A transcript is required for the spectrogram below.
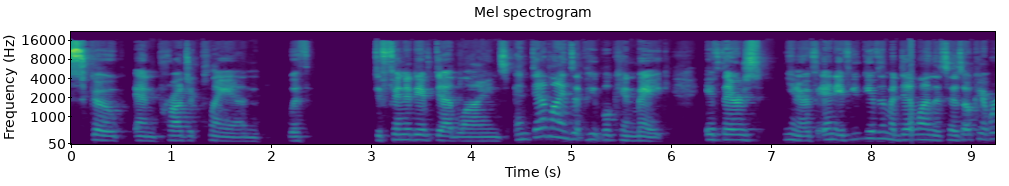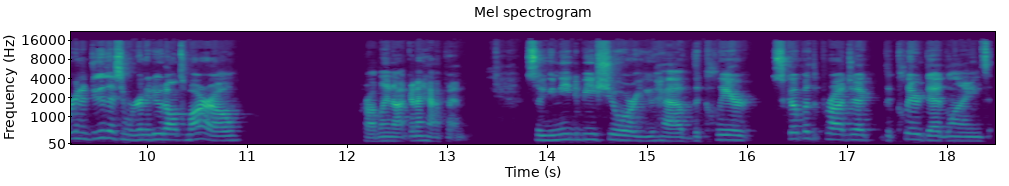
scope and project plan with definitive deadlines and deadlines that people can make. If there's, you know, if and if you give them a deadline that says, "Okay, we're going to do this and we're going to do it all tomorrow," probably not going to happen. So you need to be sure you have the clear scope of the project, the clear deadlines,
